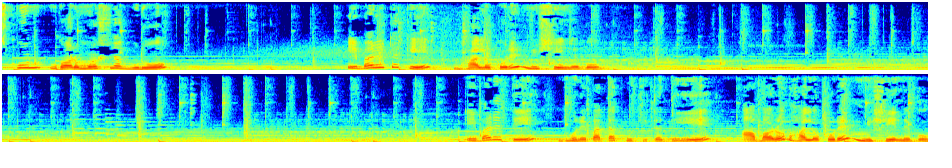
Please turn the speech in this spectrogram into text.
স্পুন গরম মশলা গুঁড়ো। এবার এটাকে ভালো করে মিশিয়ে নেব। এবার এতে ধনে পাতা কুচিটা দিয়ে আবারও ভালো করে মিশিয়ে নেব।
